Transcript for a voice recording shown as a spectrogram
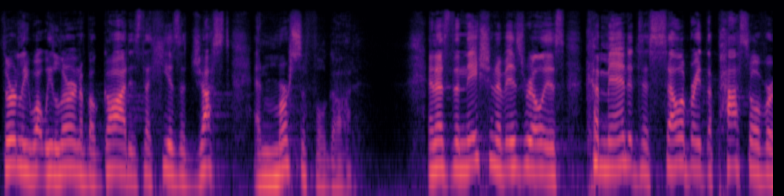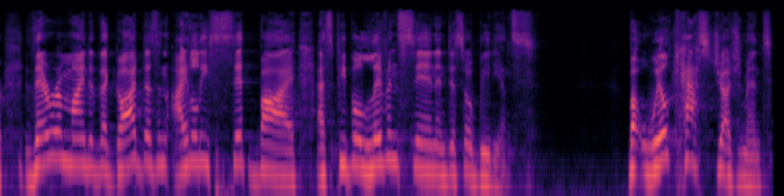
Thirdly, what we learn about God is that he is a just and merciful God. And as the nation of Israel is commanded to celebrate the Passover, they're reminded that God doesn't idly sit by as people live in sin and disobedience, but will cast judgment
